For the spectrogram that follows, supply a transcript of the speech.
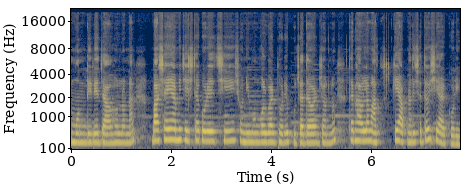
মন্দিরে যাওয়া হলো না। বাসায় আমি চেষ্টা করেছি শনি, মঙ্গলবার ধরে পূজা দেওয়ার জন্য, তাই ভাবলাম আজকে আপনাদের সাথেও শেয়ার করি।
